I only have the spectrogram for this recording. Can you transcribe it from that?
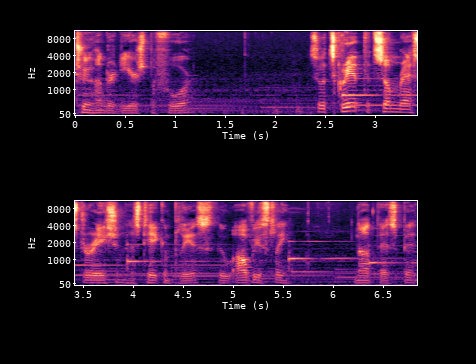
200 years before. So it's great that some restoration has taken place, though obviously not this bit.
